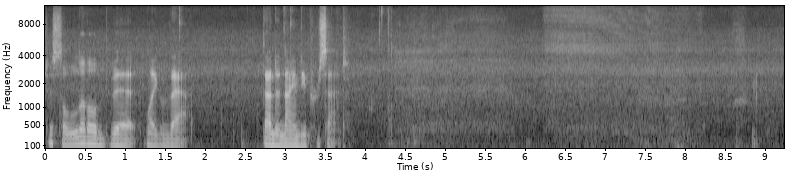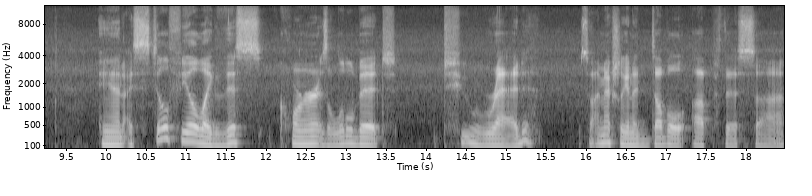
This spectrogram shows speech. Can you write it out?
just a little bit like that, down to 90%. And I still feel like this corner is a little bit too red. So I'm actually gonna double up this uh,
